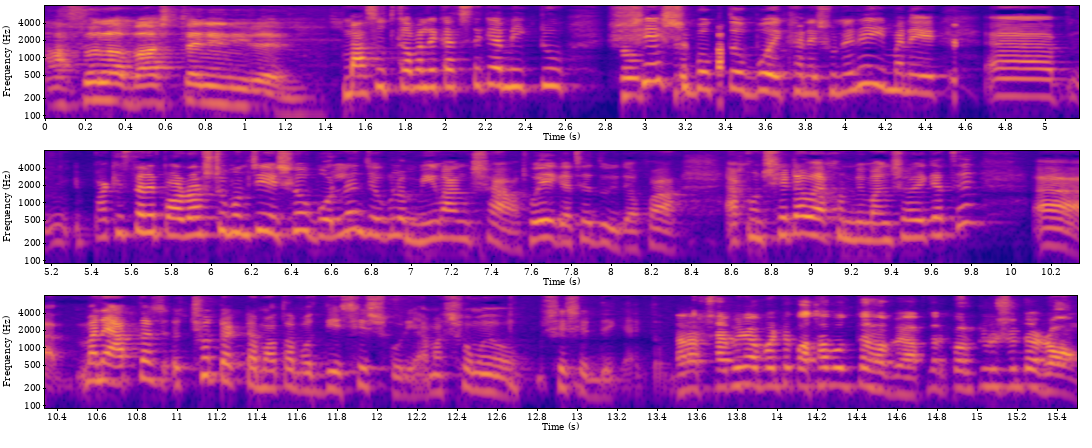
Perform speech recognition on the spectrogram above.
আসলা বাস টেনে নিলেন। মাসুদ কামালের কাছ থেকে আমি একটু শেষ বক্তব্য এখানে শুনে নেই। মানে আহ, পাকিস্তানের পররাষ্ট্রমন্ত্রী এসেও বললেন যেগুলো মীমাংসা হয়ে গেছে দুই দফা। এখন সেটাও এখন মীমাংসা হয়ে গেছে। আহ, মানে আপনার ছোট্ট একটা মতামত দিয়ে শেষ করি। আমার সময়ও শেষের দিকে একদম। না সাবির আপু একটা কথা বলতে হবে। আপনার কনক্লুশনটা রং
